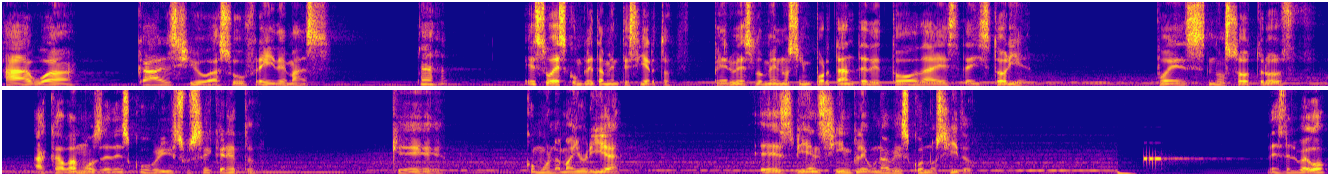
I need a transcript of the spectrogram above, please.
agua, calcio, azufre y demás. Eso es completamente cierto, pero es lo menos importante de toda esta historia. Pues nosotros acabamos de descubrir su secreto, que, como la mayoría, es bien simple una vez conocido. Desde luego,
